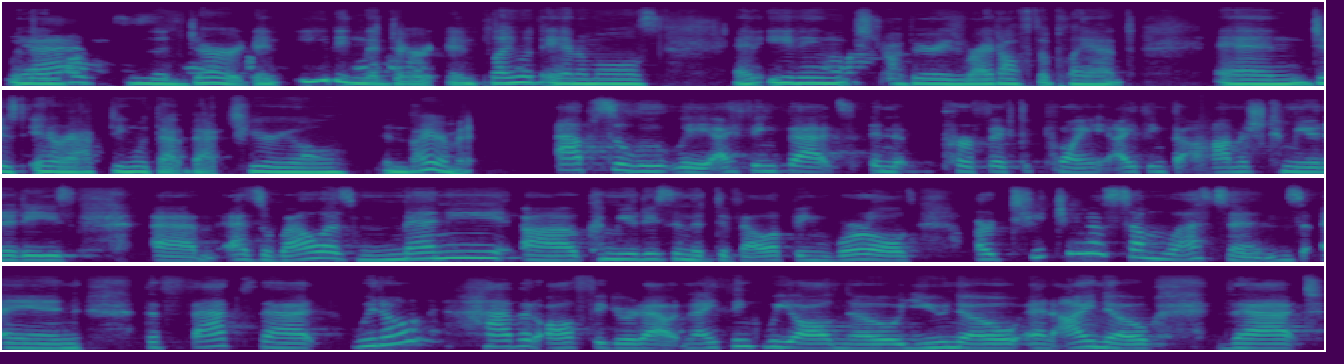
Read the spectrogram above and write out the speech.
when yes. they're in the dirt and eating the dirt and playing with animals and eating strawberries right off the plant and just interacting with that bacterial environment. Absolutely. I think that's a perfect point. I think the Amish communities, um, as well as many uh, communities in the developing world, are teaching us some lessons in the fact that we don't have it all figured out. And I think we all know, you know, and I know that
